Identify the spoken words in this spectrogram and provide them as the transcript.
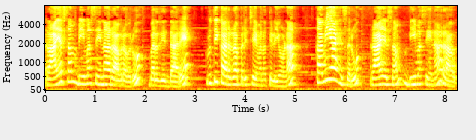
ರಾಯಸಂ ಭೀಮಸೇನ ರಾವ್ರವರು ಬರೆದಿದ್ದಾರೆ. ಕೃತಿಕಾರರ ಪರಿಚಯವನ್ನು ತಿಳಿಯೋಣ. ಕವಿಯ ಹೆಸರು ರಾಯಸಂ ಭೀಮಸೇನ ರಾವ್.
